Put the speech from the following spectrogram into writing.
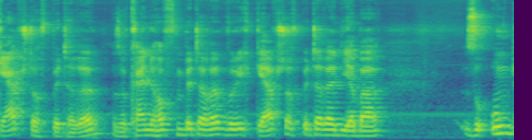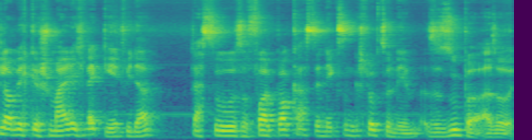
Gerbstoffbittere. Also keine Hopfenbittere, wirklich Gerbstoffbittere, die aber so unglaublich geschmeidig weggeht wieder, dass du sofort Bock hast, den nächsten Schluck zu nehmen. Also super. Also,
